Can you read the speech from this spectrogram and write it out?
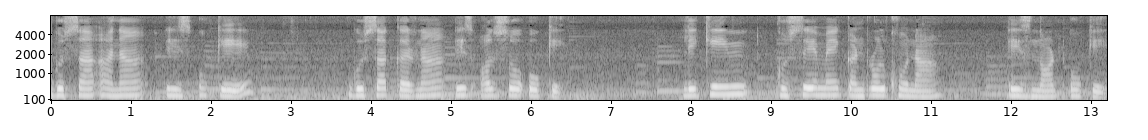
गुस्सा आना इज़ ओके गुस्सा करना इज़ ऑल्सो ओके लेकिन गुस्से में कंट्रोल खोना इज़ नॉट ओके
